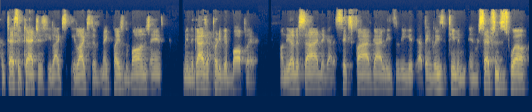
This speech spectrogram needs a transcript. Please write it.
contested catches. He likes he likes to make plays with the ball in his hands. I mean, the guy's a pretty good ball player. On the other side, they got a six five guy leads the league. I think leads the team in, in receptions as well.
